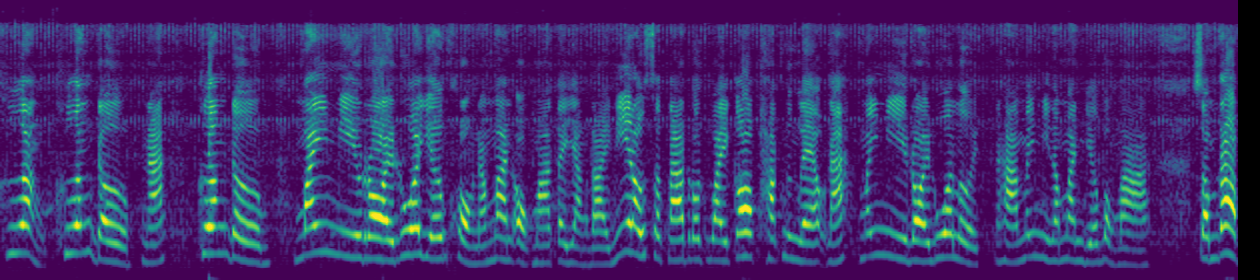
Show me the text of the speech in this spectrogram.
เครื่องเครื่องเดิมนะ เครื่องเดิมไม่มีรอยรั่วเยิ้มของน้ำมันออกมาแต่อย่างใด นี่เราสตาร์ทรถไว้ก็พักหนึ่งแล้วนะ ไม่มีรอยรั่วเลยนะคะ ไม่มีน้ำมันเยิ้มออกมา สำหรับ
